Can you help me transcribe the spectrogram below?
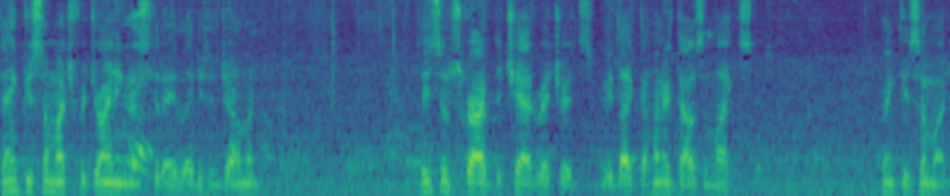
Thank you so much for joining us today, ladies and gentlemen. Please subscribe to Chad Richards. We'd like 100,000 likes. Thank you so much.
